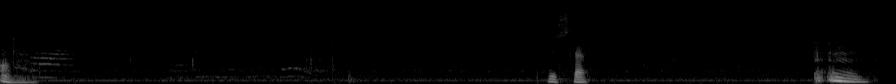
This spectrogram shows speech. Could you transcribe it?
Aman. Hüslen.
